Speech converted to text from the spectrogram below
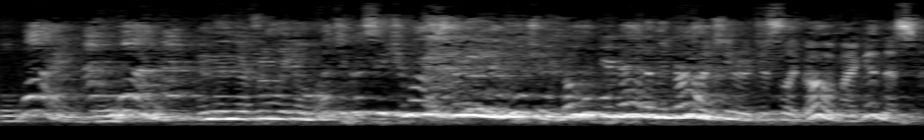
Well, why? Well, why? And then they're finally going, why don't you go see your mom? Stand in the kitchen. Go help your dad in the garage. You know, just like, oh my goodness.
